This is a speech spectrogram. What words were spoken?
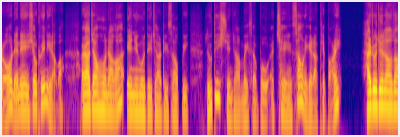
တော့နည်းနည်းရှုပ်ထွေးနေတာပါအဲဒါကြောင့် Honda ကအင်ဂျင်ကိုတေချာတိဆောက်ပြီးလူသိရှင်ကြားမိတ်ဆက်ဖို့အချိန်စောင့်နေကြတာဖြစ်ပါတယ်ဟိုက်ဒရိုဂျင်လောင်စာ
